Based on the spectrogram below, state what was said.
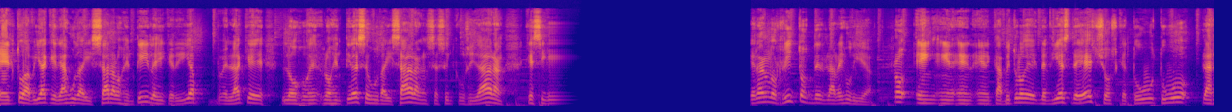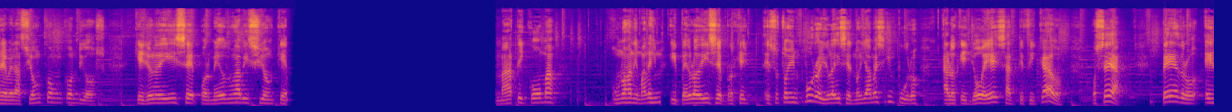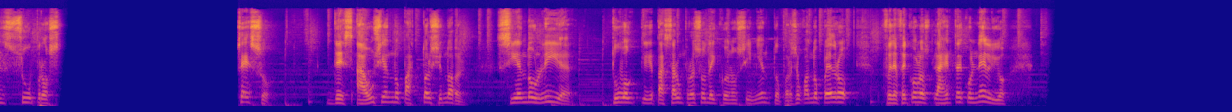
él todavía quería judaizar a los gentiles y quería ¿verdad? que los, gentiles se judaizaran, se circuncidaran, que siguieran eran los ritos de la ley judía. En, el capítulo de, 10 de Hechos, que tuvo, tuvo la revelación con, con Dios, que yo le hice por medio de una visión que mata y coma unos animales y Pedro le dice, porque eso estoy impuro, y yo le dice, no llames impuro a lo que yo he santificado. O sea, Pedro en su proceso, de, aún siendo pastor, siendo, siendo un líder, tuvo que pasar un proceso de conocimiento. Por eso cuando Pedro fue, fue con la gente de Cornelio,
